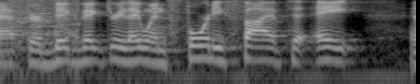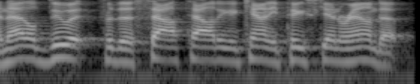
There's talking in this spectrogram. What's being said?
after a big victory, they win 45 to 8, and that'll do it for the South Talladega County Pigskin Roundup.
